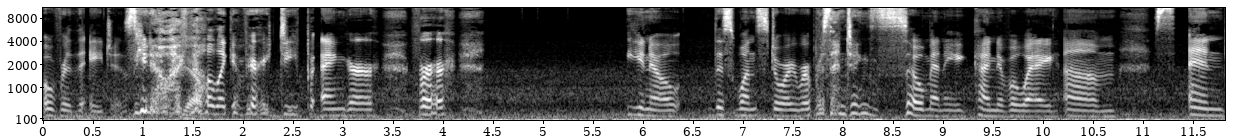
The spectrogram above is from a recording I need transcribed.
over the ages. You know, I Yeah. felt like a very deep anger for you know this one story representing so many kind of a way. Um, and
